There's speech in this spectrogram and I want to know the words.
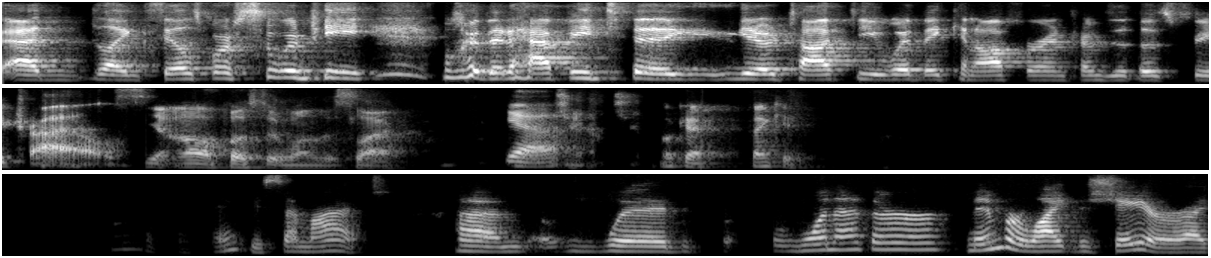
add like Salesforce would be more than happy to, you know, talk to you what they can offer in terms of those free trials. Yeah, I'll post it in one of the Slack. Yeah. Okay, thank you. Thank you so much. Um, would one other member like to share? I,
